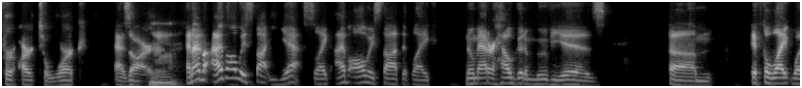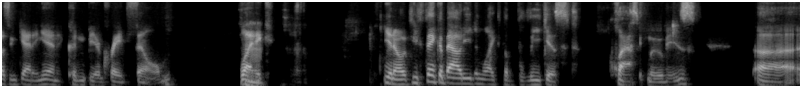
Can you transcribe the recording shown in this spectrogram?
for art to work as art? mm, And I've, I've always thought yes, like I've always thought that like, no matter how good a movie is, um, if the light wasn't getting in, it couldn't be a great film. Like, you know, if you think about even like the bleakest classic movies, uh,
